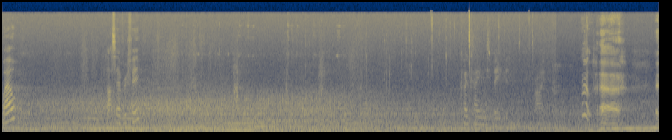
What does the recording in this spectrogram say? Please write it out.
Well, that's everything. Cocaine is vegan, right? Well, uh, uh,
